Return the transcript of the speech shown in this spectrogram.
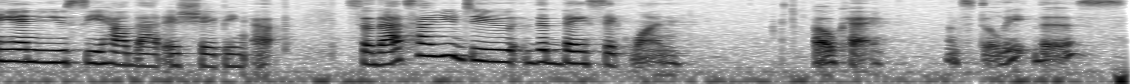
and you see how that is shaping up. So that's how you do the basic one. Okay, let's delete this.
